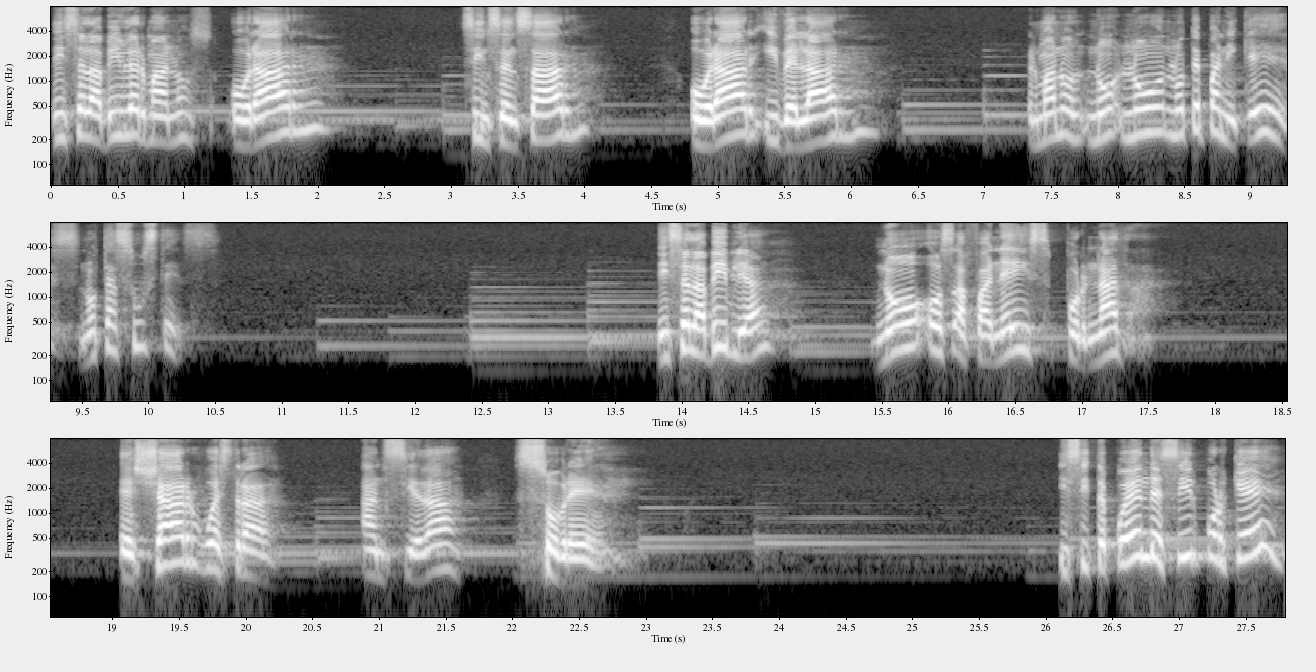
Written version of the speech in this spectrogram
Dice la Biblia, hermanos, orar sin censar, orar y velar. Hermanos, no, no, no te paniques, no te asustes. Dice la Biblia, no os afanéis por nada echar vuestra ansiedad sobre Él. Y si te pueden decir por qué,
